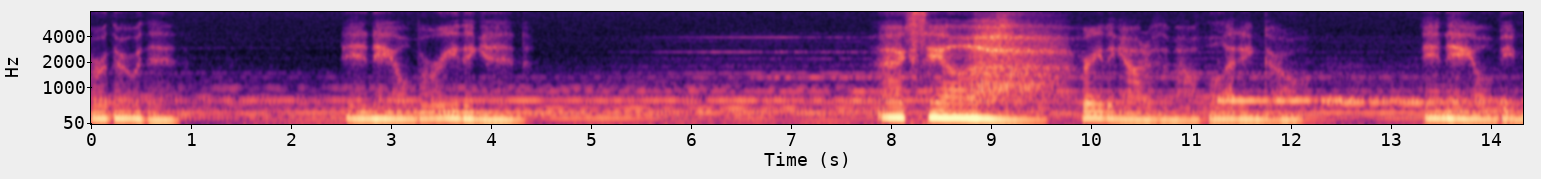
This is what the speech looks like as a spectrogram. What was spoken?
further within. Inhale, breathing in. Exhale, breathing out of the mouth, letting go. Inhale, being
